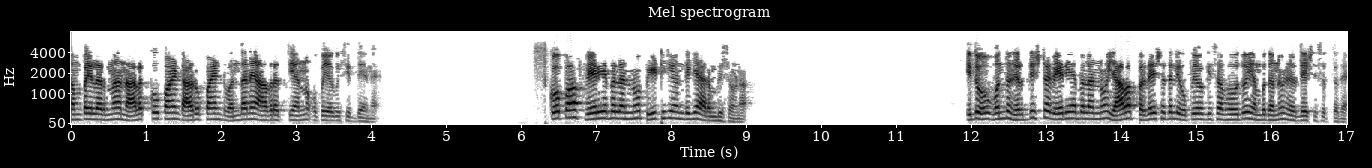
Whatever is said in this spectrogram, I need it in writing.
ಕಂಪೈಲರ್ನ 461 ನೇ ಆವೃತ್ತಿಯನ್ನು ಉಪಯೋಗಿಸಿದ್ದೇನೆ. ಸ್ಕೋಪ್ ಆಫ್ ವೇರಿಯೇಬಲ್ ಅನ್ನು ಪೀಠಿಕೆಯೊಂದಿಗೆ ಆರಂಭಿಸೋಣ. ಇದು ಒಂದು ನಿರ್ದಿಷ್ಟ ವೇರಿಯೇಬಲ್ ಅನ್ನು ಯಾವ ಪ್ರದೇಶದಲ್ಲಿ ಉಪಯೋಗಿಸಬಹುದು ಎಂಬುದನ್ನು ನಿರ್ದೇಶಿಸುತ್ತದೆ.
